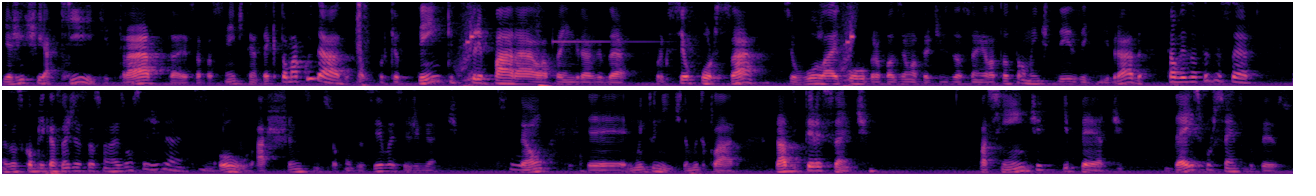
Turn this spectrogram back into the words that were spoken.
E a gente aqui, que trata essa paciente, tem até que tomar cuidado, porque eu tenho que prepará-la para engravidar. Porque se eu forçar, se eu vou lá e corro para fazer uma fertilização e ela é totalmente desequilibrada, talvez até dê certo. Mas as complicações gestacionais vão ser gigantes. Ou a chance disso acontecer vai ser gigante. Sim. Então, é muito nítido, é muito claro. Dado interessante: paciente que perde 10% do peso,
